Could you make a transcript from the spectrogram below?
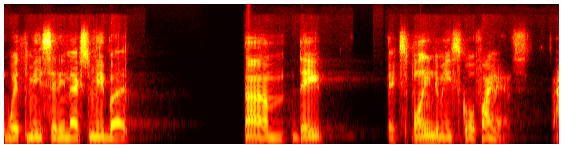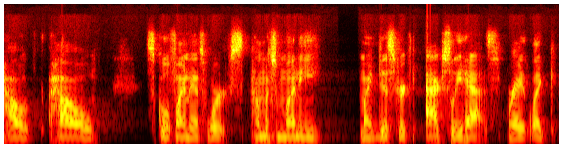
with me sitting next to me. But um, they explained to me school finance, how how school finance works, how much money my district actually has, right? Like,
